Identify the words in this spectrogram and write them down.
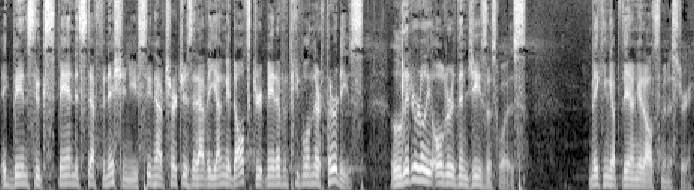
it begins to expand its definition. You soon have churches that have a young adults group made up of people in their 30s, literally older than Jesus was, making up the young adults ministry.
